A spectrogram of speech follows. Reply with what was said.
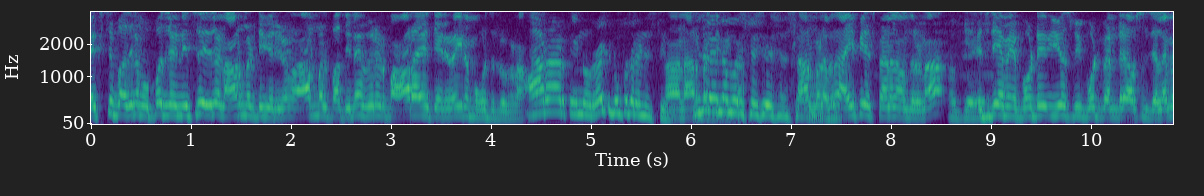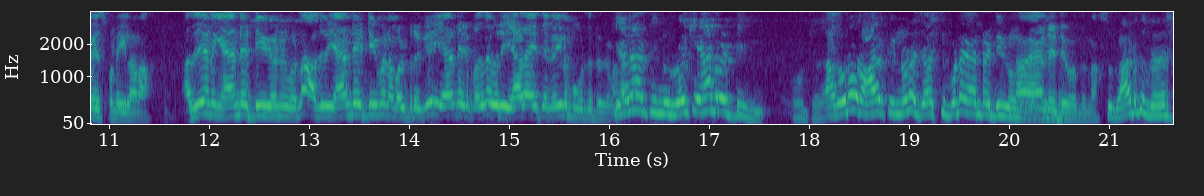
நெக்ஸ்ட் பார்த்தீங்கன்னா முப்பத்தி ரெண்டு இன்ச்சில் இதுல நார்மல் டிவி இருக்கு நார்மல் பார்த்தீங்கன்னா வெறும் நம்ம ஆறாயிரத்தி ஐநூறு ரூபாய்க்கு நம்ம கொடுத்துட்டு இருக்கோம் ஆறாயிரத்தி ஐநூறுரூவாய்க்கு முப்பத்தி ரெண்டு normal இதில் என்ன மாதிரி ஸ்பெசிஃபிகேஷன்ஸ் நார்மலாக பார்த்தா ஐபிஎஸ் பேனல் ஓகே HDMI போட்டு யூஎஸ்பி போட்டு பென்ட்ரைவ் ஆப்ஷன்ஸ் எல்லாமே யூஸ் பண்ணிக்கலாம் அதுலேயே எனக்கு ஆண்ட்ராய்ட் டிவி வேணும் அது ஆண்ட்ராய்ட் டிவி நம்மள்ட்ட இருக்கு. ஆண்ட்ராய்ட் பார்த்தீங்கன்னா ஒரு ஏழாயிரத்தி ஐநூறு நம்ம கொடுத்துட்டு இருக்கோம் ஏழாயிரத்தி ஐநூறுரூவாய்க்கு ஆண்ட்ராய்ட் டிவி ஓகே அதோட ஒரு ஆயிரத்தி ஐநூறுவா ஜாஸ்தி போட்டால் ஆண்ட்ராய்ட் டிவி ஆண்ட்ராய்ட் டிவி வந்துடும் சூப்பர் அடுத்து பிரதர்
